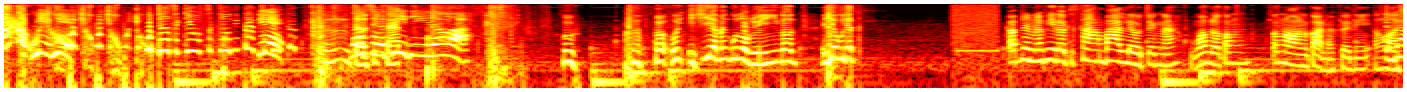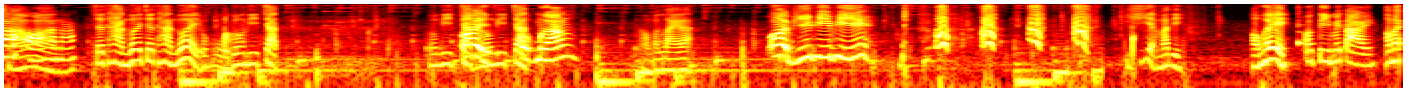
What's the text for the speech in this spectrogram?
ว้าวพี่พี่เจอสกิลสกิลนี่ตัดพี่อืมเจเราอเจซิกอแซกที่ดีแล้วอะเฮ้ยอุ้ยไอ้เหี้ยแม่งกูหลบอยู่ยิงโดนไอ้เหี้ยกูจะ แป๊บนึงนะพี่เราจะสร้างบ้านเร็วจังนะ ผมว่าเราต้องต้องนอนก่อนนะคืนนี้ ต้องผรมอจะเอาเช้าของก่อกันนนะเจอถ่านด้วยเจอถ่านด้วยโอ้โหดวงดีจัดดวงดีจัดโอ้ยดวงดีจัดตกเหมืองเอาบันไลละโอ้ยผีผีผีไอ้เหี้ยมาดิเอาเฮ้ยเอาตีไม่ตายเอาไหม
